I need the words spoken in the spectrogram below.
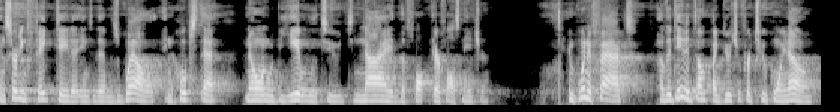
inserting fake data into them as well in hopes that no one would be able to deny the, their false nature. In point of fact, of the data dumped by Guccifer 2.0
